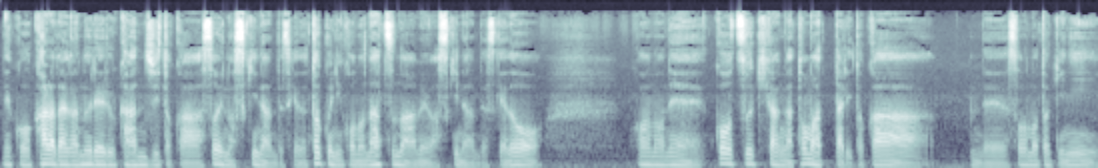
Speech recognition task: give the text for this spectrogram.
でこう体が濡れる感じとかそういうの好きなんですけど特にこの夏の雨は好きなんですけどこのね、交通機関が止まったりとか、で、その時に、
